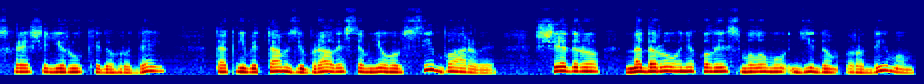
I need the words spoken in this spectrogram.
схрещені руки до грудей так ніби там зібралися в нього всі барви, щедро надаровані колись малому дідом родимом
